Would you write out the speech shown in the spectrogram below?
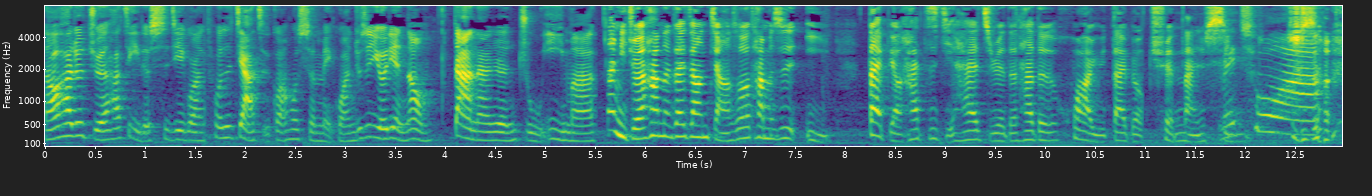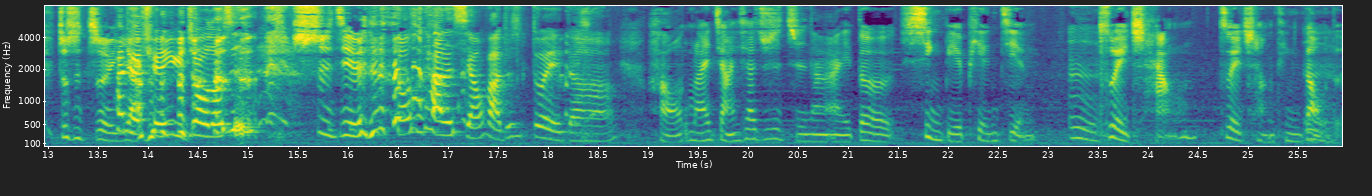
然后他就觉得他自己的世界观或是价值观或审美观，就是有点那种大男人主义吗？那你觉得他们在这样讲的时候，他们是以代表他自己，还是觉得他的话语代表全男性？没，错啊，就是就是这他觉得样。全宇宙都是 世界都是他的想法，就是对的啊。好，我们来讲一下，就是直男癌的性别偏见嗯，最常最常听到的。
